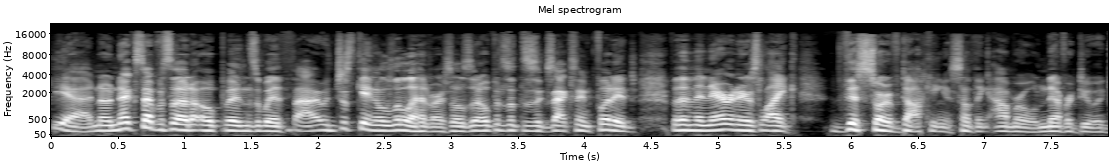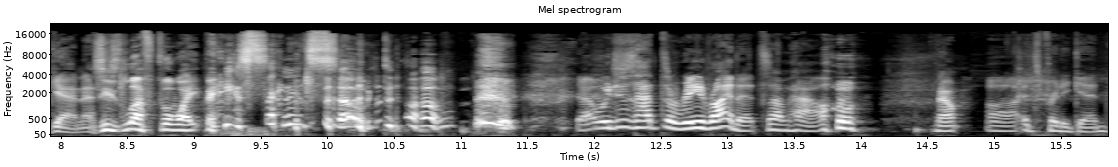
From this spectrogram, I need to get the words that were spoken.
Yeah, no, next episode opens with, I was just getting a little ahead of ourselves. It opens with this exact same footage, but then the narrator's like, this sort of docking is something Amuro will never do again, as he's left the white base. And it's so dumb. Yeah, we just had to rewrite it somehow. No. Uh, it's pretty good.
